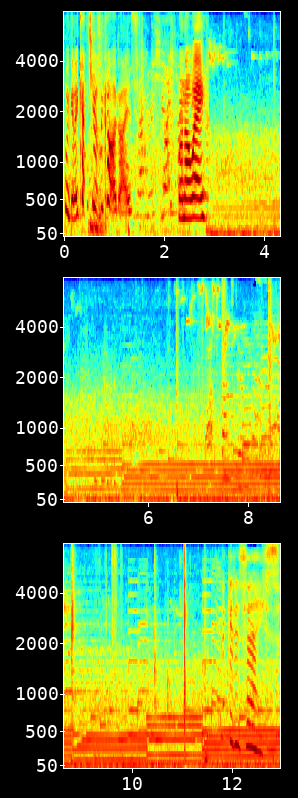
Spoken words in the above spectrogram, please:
We're gonna catch you in the car, guys. We're on our way. Look at his face.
